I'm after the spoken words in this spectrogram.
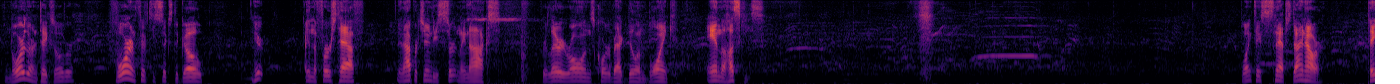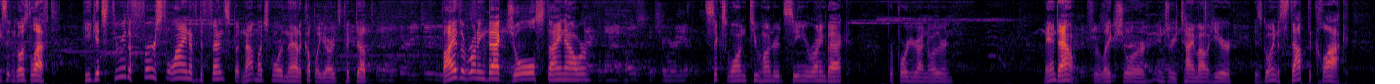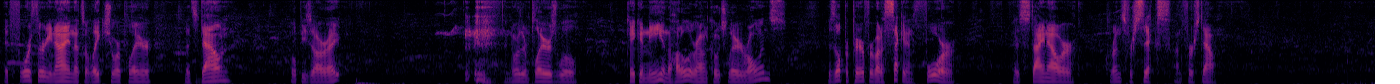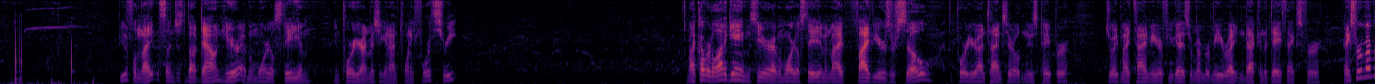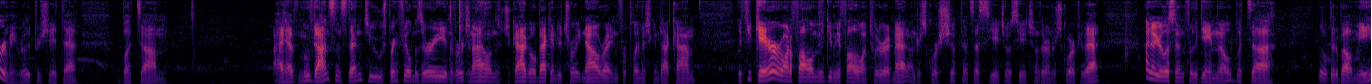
Northern takes over. 4 and 56 to go here in the first half an opportunity certainly knocks for Larry Rollins, quarterback Dylan Bloink, and the Huskies. Bloink takes the snap. Steinhauer takes it and goes left. He gets through the first line of defense, but not much more than that. A couple yards picked up by the running back, Joel Steinhauer. 6'1, 200 senior running back for Port Huron Northern. Man down for Lakeshore. Injury timeout here is going to stop the clock at 4:39. That's a Lakeshore player that's down. Hope he's all right. the Northern players will take a knee in the huddle around Coach Larry Rollins as they'll prepare for about a second and four as Steinhauer runs for six on first down. Beautiful night. The sun's just about down here at Memorial Stadium in Port Huron, Michigan on 24th Street. I covered a lot of games here at Memorial Stadium in my five years or so at the Port Huron Times Herald newspaper. Enjoyed my time here. If you guys remember me writing back in the day, thanks for thanks for remembering me. Really appreciate that. But um, I have moved on since then to Springfield, Missouri, and the Virgin Islands, Chicago, back in Detroit now, writing for PlayMichigan.com. If you care or want to follow me, give me a follow on Twitter at Matt underscore Schoch. That's S C H O C H, another underscore after that. I know you're listening for the game though, but uh, a little bit about me.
